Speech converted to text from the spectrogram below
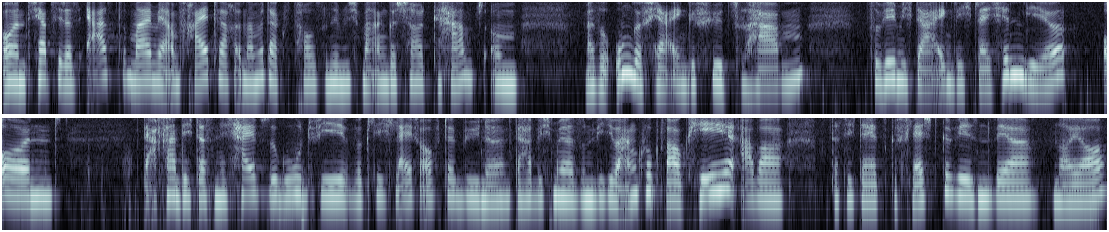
Und ich habe sie das erste Mal mir am Freitag in der Mittagspause nämlich mal angeschaut gehabt, um mal so ungefähr ein Gefühl zu haben, zu wem ich da eigentlich gleich hingehe. Und da fand ich das nicht halb so gut wie wirklich live auf der Bühne. Da habe ich mir so ein Video anguckt, war okay, aber dass ich da jetzt geflasht gewesen wäre, naja.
